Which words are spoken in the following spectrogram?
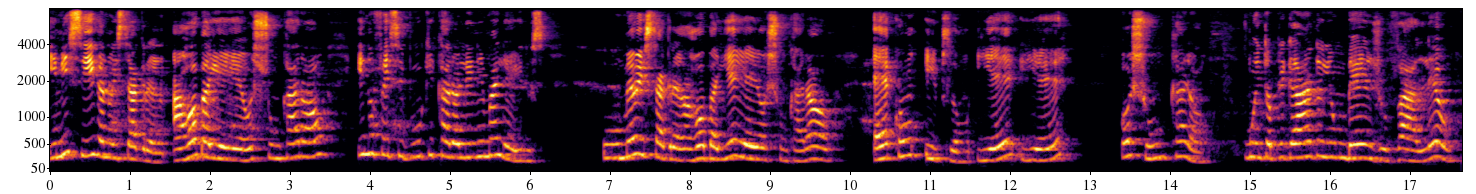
e me siga no Instagram, arroba e no Facebook Caroline Malheiros. O meu Instagram, arroba Carol, é com Y, Iê, Iê, Oxum Carol. Muito obrigado e um beijo. Valeu!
